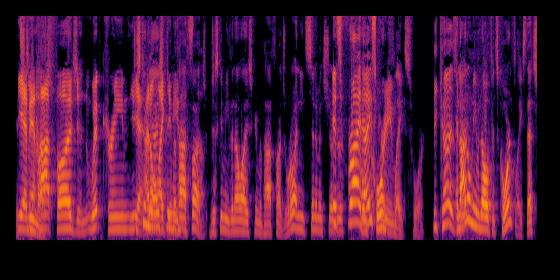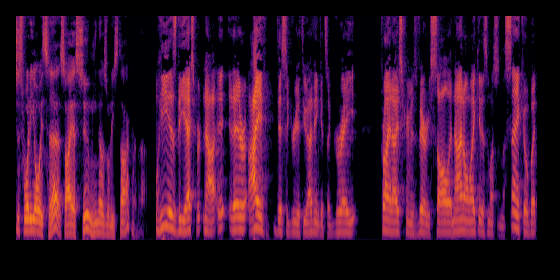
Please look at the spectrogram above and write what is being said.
it's yeah, man, much. hot fudge and whipped cream. Just yeah, give I me don't ice like cream any with of hot fudge. stuff. Just give me vanilla ice cream with hot fudge. What do I need cinnamon sugar? It's fried ice cream cornflakes for? because And I don't even know if it's cornflakes. That's just what he always says. So I assume he knows what he's talking about. Well, he is the expert. Now, it, there, I disagree with you. I think it's a great fried ice cream. is very solid. Now, I don't like it as much as Masenko, but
